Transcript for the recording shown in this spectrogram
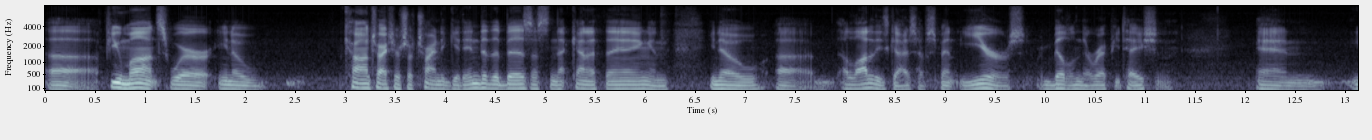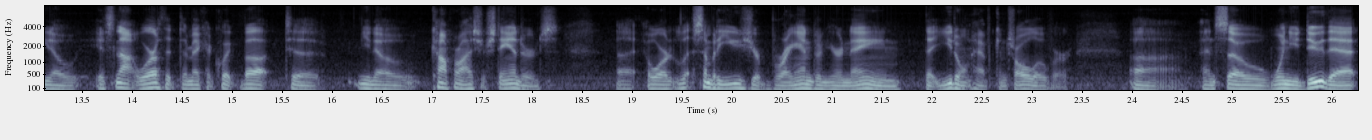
uh, few months where, you know, contractors are trying to get into the business and that kind of thing. And, you know, uh, a lot of these guys have spent years building their reputation. And, you know, it's not worth it to make a quick buck to, you know, compromise your standards uh, or let somebody use your brand or your name that you don't have control over. Uh, and so when you do that,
